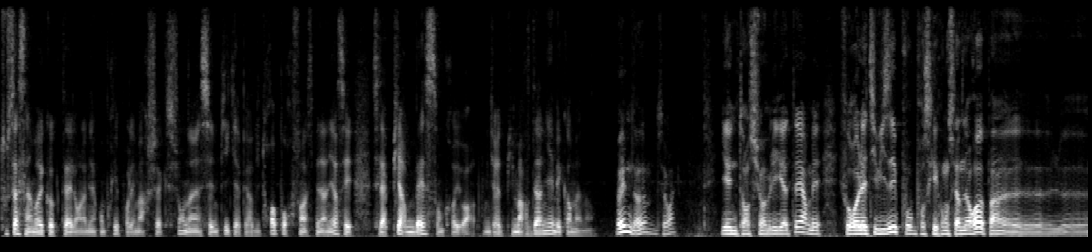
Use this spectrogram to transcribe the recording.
Tout ça, c'est un mauvais cocktail, on l'a bien compris, pour les marchés actions. On a un S&P qui a perdu 3% la semaine dernière. C'est la pire baisse, on vous me direz depuis mars dernier, mais quand même. Hein. Oui, c'est vrai. Il y a une tension obligataire, mais il faut relativiser pour, pour ce qui concerne l'Europe. Hein. Euh,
